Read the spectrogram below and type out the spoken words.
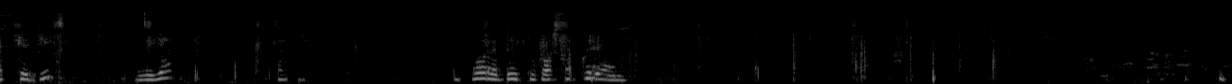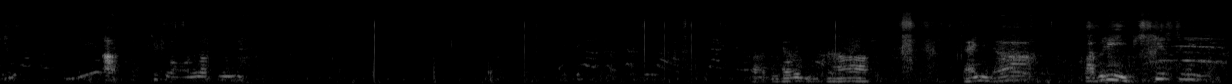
А тоді ну я порадив ту вашу крем. Да, да, да, да, да, да, да,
